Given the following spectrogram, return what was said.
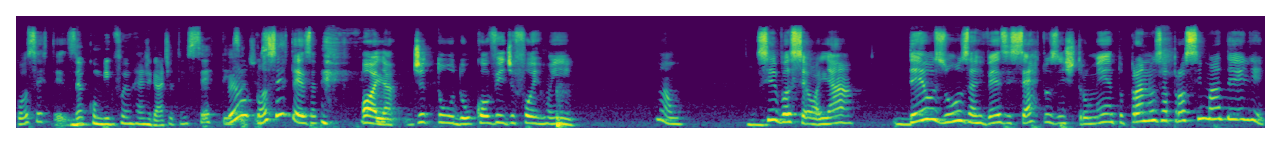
Com certeza. Né, Comigo foi um resgate, eu tenho certeza Eu, disso. com certeza. Olha, de tudo, o Covid foi ruim? Não. Se você olhar, Deus usa, às vezes, certos instrumentos para nos aproximar dele.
